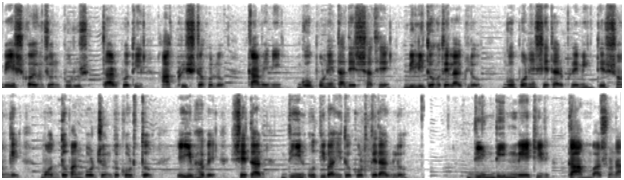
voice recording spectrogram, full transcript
বেশ কয়েকজন পুরুষ তার প্রতি আকৃষ্ট হলো। কামিনী গোপনে তাদের সাথে মিলিত হতে লাগল। গোপনে সে তার প্রেমিকদের সঙ্গে মদ্যপান পর্যন্ত করত। এইভাবে সে তার দিন অতিবাহিত করতে লাগল। দিন দিন মেয়েটির কাম বাসনা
